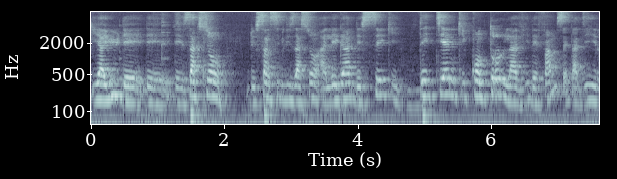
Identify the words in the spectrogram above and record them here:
il y a eu des, actions de sensibilisation à l'égard de ceux qui détiennent, qui contrôlent la vie des femmes, c'est-à-dire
